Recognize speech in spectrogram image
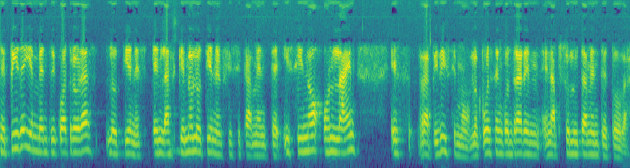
se pide y en 24 horas lo tienes, en las que no lo tienen físicamente. Y si no, online es rapidísimo, lo puedes encontrar en, en absolutamente todas.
